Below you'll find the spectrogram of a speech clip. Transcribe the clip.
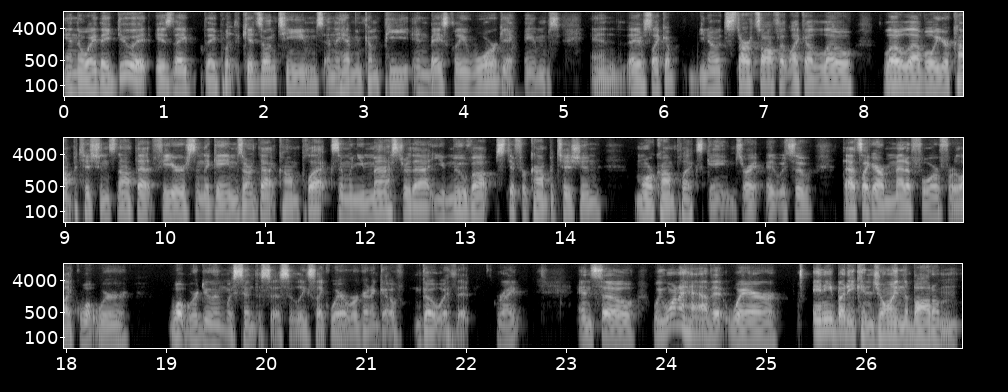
And the way they do it is they they put the kids on teams and they have them compete in basically war games. And there's like a you know it starts off at like a low low level. Your competition's not that fierce and the games aren't that complex. And when you master that, you move up stiffer competition, more complex games, right? It so that's like our metaphor for like what we're what we're doing with synthesis, at least like where we're going to go go with it, right? And so we want to have it where anybody can join the bottom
